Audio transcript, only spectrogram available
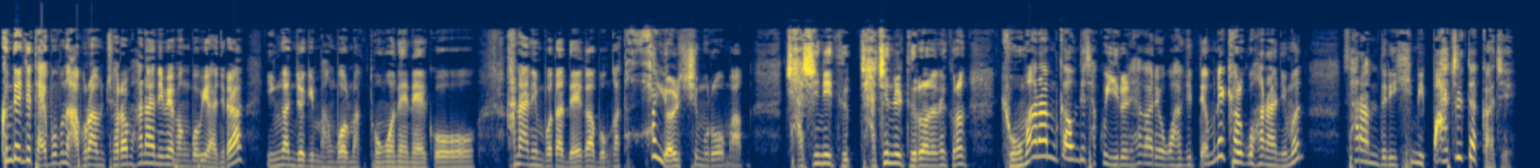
근데 이제 대부분 아브라함처럼 하나님의 방법이 아니라 인간적인 방법을 막 동원해내고 하나님보다 내가 뭔가 더 열심으로 막 자신이 자신을 드러내는 그런 교만함 가운데 자꾸 일을 해가려고 하기 때문에 결국 하나님은 사람들이 힘이 빠질 때까지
